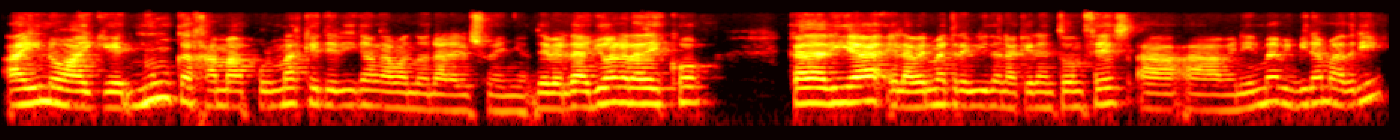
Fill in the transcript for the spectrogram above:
ahí no hay que nunca jamás, por más que te digan, abandonar el sueño. De verdad, yo agradezco cada día el haberme atrevido en aquel entonces a, a venirme a vivir a Madrid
